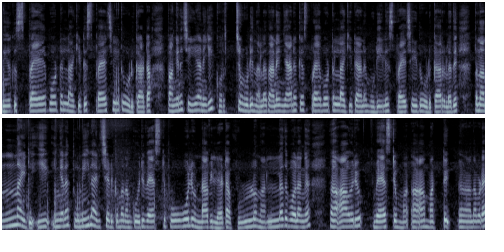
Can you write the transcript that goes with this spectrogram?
നിങ്ങൾക്ക് സ്പ്രേ ബോട്ടിലാക്കിയിട്ട് സ്പ്രേ ചെയ്ത് കൊടുക്കുക കേട്ടോ. അപ്പം അങ്ങനെ ചെയ്യുകയാണെങ്കിൽ കുറച്ചും കൂടി നല്ലതാണ്. ഞാനൊക്കെ സ്പ്രേ ബോട്ടിലാക്കിയിട്ടാണ് മുടിയിൽ സ്പ്രേ ചെയ്ത് കൊടുക്കാറുള്ളത്. അപ്പം നന്നായിട്ട് ഈ ഇങ്ങനെ തുണിയിൽ അരിച്ചെടുക്കുമ്പോൾ നമുക്ക് ഒരു വേസ്റ്റ് പോലും ഉണ്ടാവില്ല കേട്ടോ. ഫുള്ള് നല്ലതുപോലെ അങ്ങ് ആ, ഒരു വേസ്റ്റും ആ മട്ട് നമ്മുടെ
